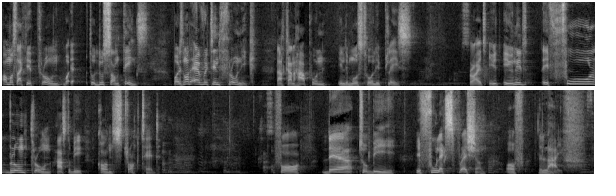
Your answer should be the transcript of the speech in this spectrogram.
almost like a throne, but to do some things. But it's not everything thronic that can happen in the most holy place. Right? You, you need a full blown throne has to be constructed for there to be a full expression of the life.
